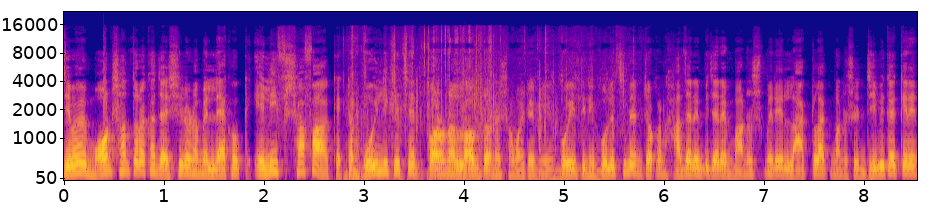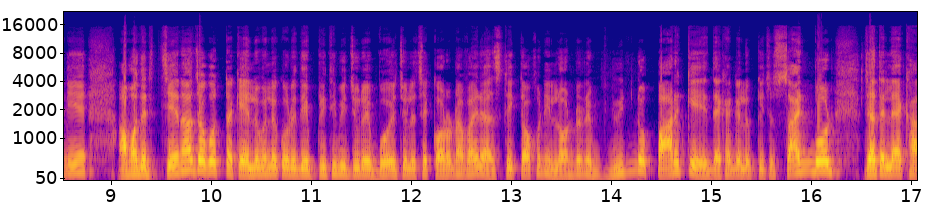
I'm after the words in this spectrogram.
যেভাবে মন শান্ত রাখা যায়, শিরোনামে লেখক এলিফ শাফাক একটা বই লিখেছেন করোনা লকডাউনের সময়টা নিয়ে। বইয়ে তিনি বলেছিলেন, যখন হাজারে বিচারে মানুষ মেরে, লাখ লাখ মানুষের জীবিকা কেড়ে নিয়ে আমাদের চেনা জগৎটাকে এলোমেলো করে দিয়ে পৃথিবী জুড়ে বয়ে চলেছে করোনা ভাইরাস, ঠিক তখনই লন্ডনের বিভিন্ন পার্কে দেখা গেল কিছু সাইনবোর্ড যাতে লেখা,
